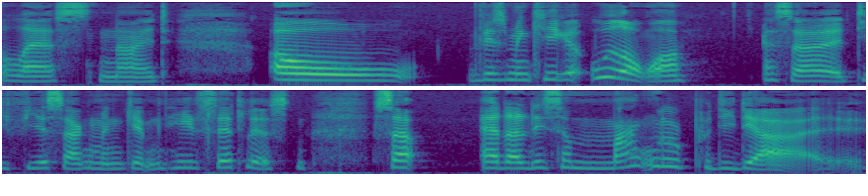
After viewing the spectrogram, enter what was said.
Last Night. Og hvis man kigger ud over altså, de fire sange, man gennem hele sætlisten, så er der ligesom mangel på de der øh,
